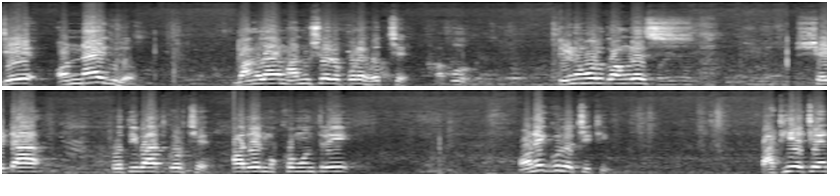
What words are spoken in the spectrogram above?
যে অন্যায়গুলো বাংলার মানুষের ওপরে হচ্ছে, তৃণমূল কংগ্রেস সেটা প্রতিবাদ করছে। আমাদের মুখ্যমন্ত্রী অনেকগুলো চিঠি পাঠিয়েছেন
